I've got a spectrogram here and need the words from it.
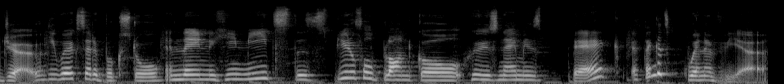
Joe. He works at a bookstore and then he meets this beautiful blonde girl whose name is Beck. I think it's Guinevere,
